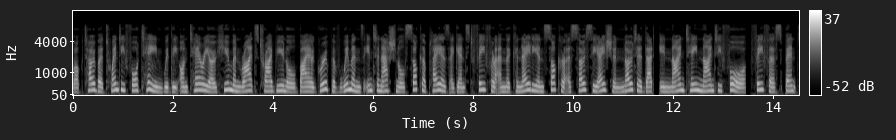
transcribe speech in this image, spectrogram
October 2014 with the Ontario Human Rights Tribunal by a group of women's international soccer players against FIFA and the Canadian Soccer Association noted that, in 1994, FIFA spent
